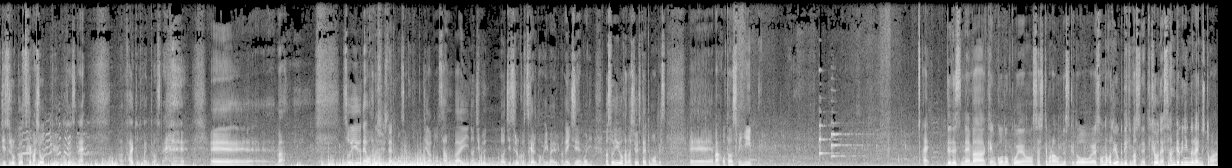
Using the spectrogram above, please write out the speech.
実力をつけましょうっていうことですね。ファイトとか言ってますね。え、まあそういうねお話をしたいと思うんですよあの3倍の自分の実力をつけると今よりもね1年後に、まあ、そういうお話をしたいと思うんです、えー、まあ、お楽しみにはい。でですねまあ健康の講演をさせてもらうんですけど、えそんなことよくできますね。今日ね300人ぐらいの人が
